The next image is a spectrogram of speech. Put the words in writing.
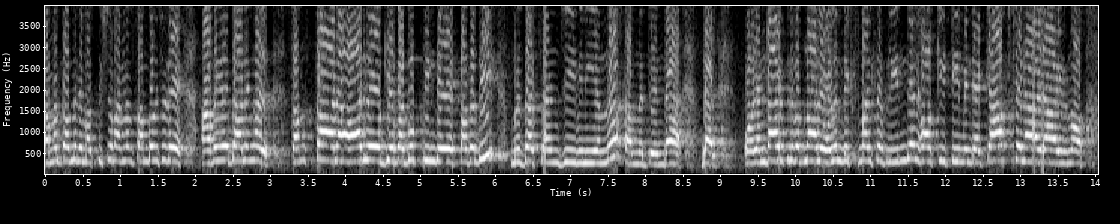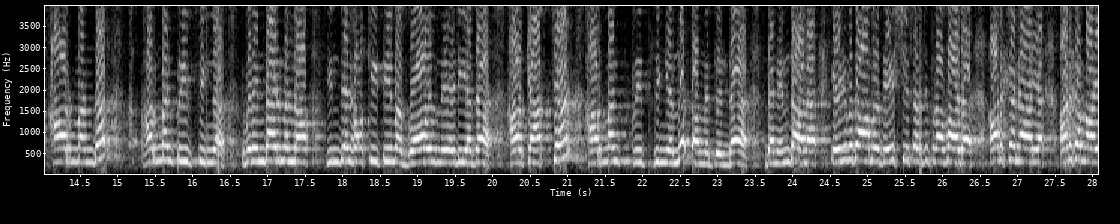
നമ്മൾ തന്നെ മസ്തിഷ്ക മരണം സംഭവിച്ചയുടെ അവയവദാനങ്ങൾ സംസ്ഥാന ആരോഗ്യ വകുപ്പിന്റെ പദ്ധതി മൃതസഞ്ജീവിനി എന്ന് തന്നിട്ടുണ്ട്. രണ്ടായിരത്തി ഇരുപത്തിനാല് ഒളിമ്പിക്സ് മത്സരത്തിൽ ഇന്ത്യൻ ഹോക്കി ടീമിന്റെ ക്യാപ്റ്റൻ ആരായിരുന്നു? ഹർമന്ദർ ഹർമൻപ്രീത് സിംഗ്. ഇവരുണ്ടായിരുന്നല്ലോ ഇന്ത്യൻ ഹോക്കി ടീം ഗോൾ നേടിയത്. ആ ക്യാപ്റ്റൻ ഹർമൻപ്രീത് സിംഗ് എന്ന് തന്നിട്ടുണ്ട്. ദൻ എന്താണ്? എഴുപതാമത് ദേശീയ ചലച്ചിത്ര അവാർഡ് അർഹനായ അർഹമായ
